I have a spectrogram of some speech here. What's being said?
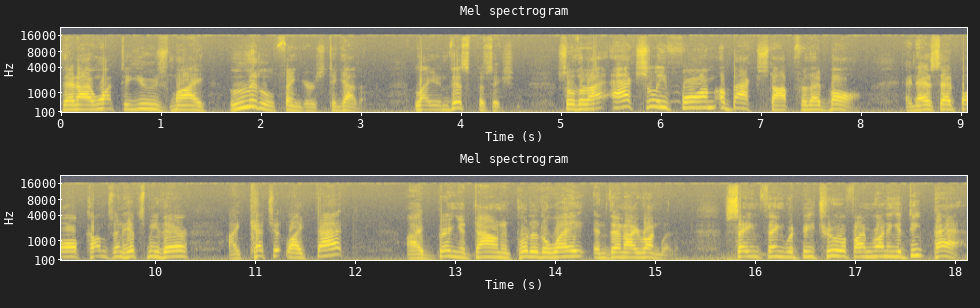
then I want to use my little fingers together, like in this position, so that I actually form a backstop for that ball. And as that ball comes and hits me there, I catch it like that, I bring it down and put it away, and then I run with it. Same thing would be true if I'm running a deep pass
